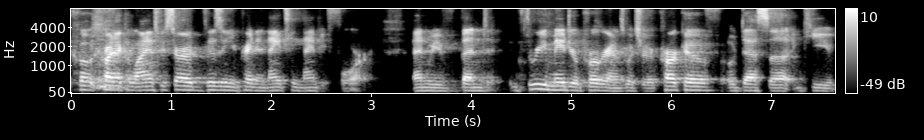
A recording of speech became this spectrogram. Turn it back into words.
Cardiac Alliance, we started visiting Ukraine in 1994. And we've been to three major programs, which are Kharkiv, Odessa, and Kiev.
